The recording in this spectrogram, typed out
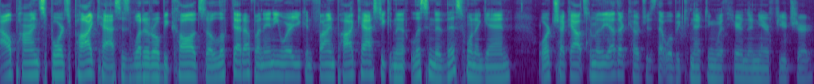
Alpine Sports Podcast is what it'll be called. So look that up on anywhere you can find podcasts. You can uh, listen to this one again or check out some of the other coaches that we'll be connecting with here in the near future.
